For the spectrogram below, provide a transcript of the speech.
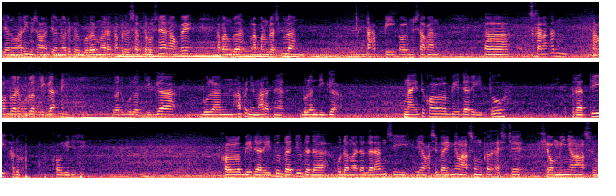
Januari misalnya Januari Februari Maret April seterusnya sampai 18 18 bulan tapi kalau misalkan uh, sekarang kan tahun 2023 nih. 2023 bulan apa nih Maret nih bulan 3 nah itu kalau lebih dari itu berarti aduh kok gini sih? Kalau lebih dari itu berarti udah ada udah nggak ada garansi. Yang sebaiknya langsung ke SC Xiaomi nya langsung.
